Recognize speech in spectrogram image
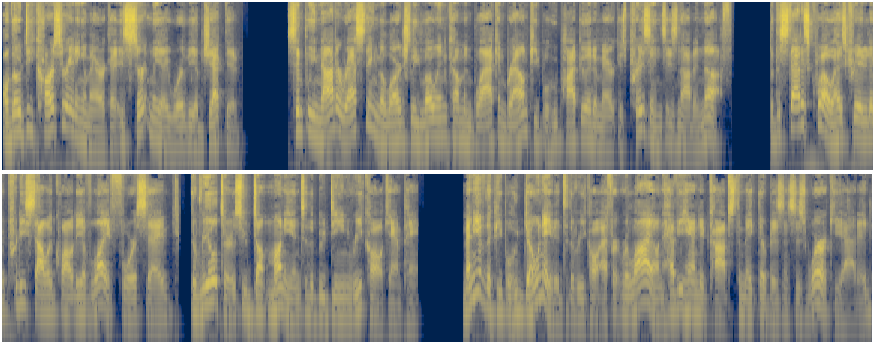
Although decarcerating America is certainly a worthy objective, simply not arresting the largely low income and black and brown people who populate America's prisons is not enough. But the status quo has created a pretty solid quality of life for, say, the realtors who dump money into the Boudin recall campaign. Many of the people who donated to the recall effort rely on heavy handed cops to make their businesses work, he added.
